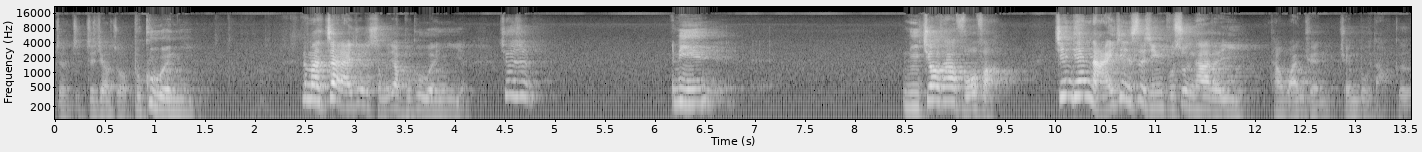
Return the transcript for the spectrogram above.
这这这叫做不顾恩义。那么再来就是什么叫不顾恩义啊？就是你，你教他佛法，今天哪一件事情不顺他的意，他完全全部倒戈，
